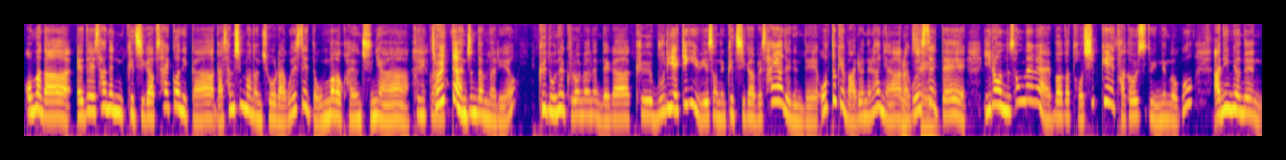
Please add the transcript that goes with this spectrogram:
엄마 나 애들 사는 그 지갑 살 거니까 나 30만 원 줘라고 했을 때 엄마가 과연 주냐? 그러니까 절대 안 준단 말이에요. 그 돈을 그러면은 내가 그 무리에 끼기 위해서는 그 지갑을 사야 되는데 어떻게 마련을 하냐라고 그렇지. 했을 때 이런 성매매 알바가 더 쉽게 다가올 수도 있는 거고 아니면은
